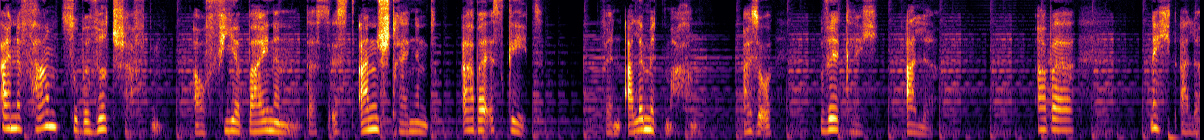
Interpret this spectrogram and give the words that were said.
Eine Farm zu bewirtschaften, auf vier Beinen, das ist anstrengend, aber es geht, wenn alle mitmachen. Also wirklich alle. Aber nicht alle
